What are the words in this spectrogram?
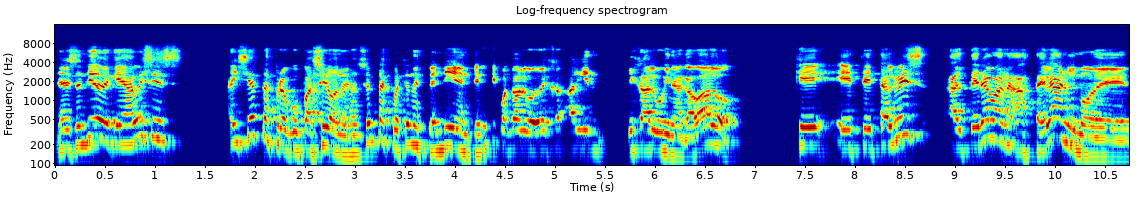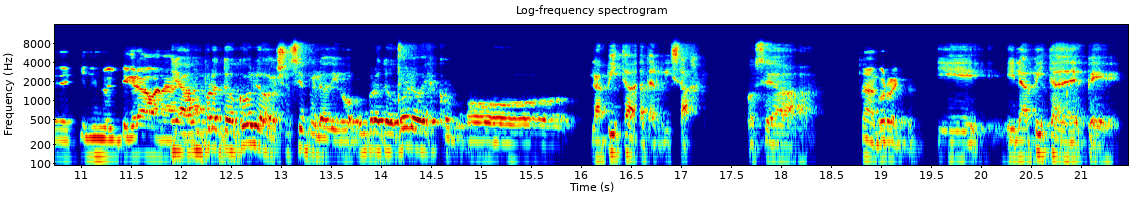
en el sentido de que a veces hay ciertas preocupaciones, ciertas cuestiones pendientes, ¿viste? Cuando algo deja, alguien deja algo inacabado, que este, tal vez alteraban hasta el ánimo de, de quienes lo integraban. a- Mira, un protocolo, yo siempre lo digo, un protocolo es como la pista de aterrizaje, o sea, Ah, correcto. y, y la pista de despegue.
